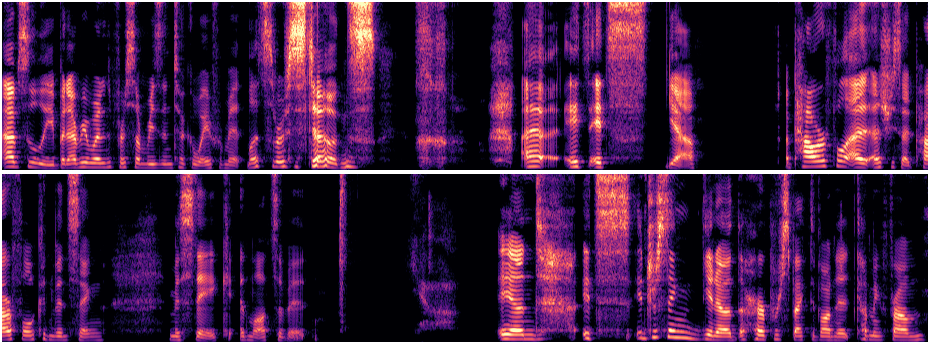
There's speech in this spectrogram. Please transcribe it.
absolutely. But everyone, for some reason, took away from it. Let's throw stones. uh, it's it's yeah, a powerful, as she said, powerful, convincing mistake, and lots of it. Yeah, and it's interesting, you know, the, her perspective on it coming from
